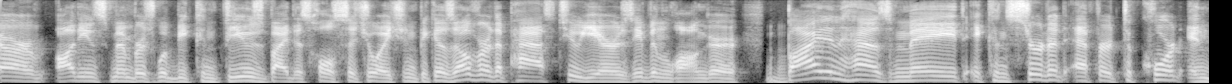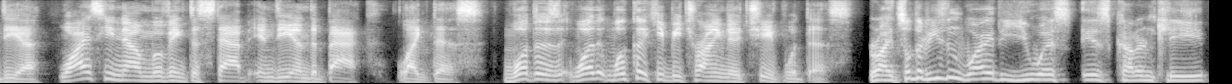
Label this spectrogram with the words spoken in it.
our audience members would be confused by this whole situation because over the past two years, even longer, Biden has made a concerted effort to court India. Why is he now moving to stab India in the back like this? What does what what could he be trying to achieve with this? Right. So the reason why the US is currently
